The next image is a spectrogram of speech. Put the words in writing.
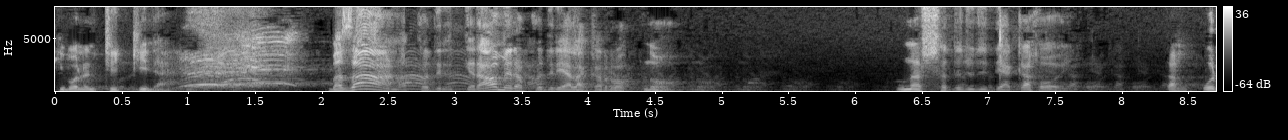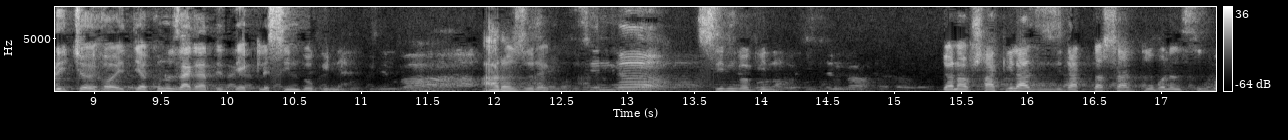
কি বলেন, ঠিক কি না বাজান আপনাদের গ্রামের আপনাদের এলাকার রত্ন। উনার সাথে যদি দেখা হয় তার পরিচয় হয় যে কোনো জায়গাতে দেখলে চিনব কিনা? আরও জোরে চিনব। কিনা? জনাব শাকিল আজিজ ডাক্তার সাহেব কি বলেন চিনব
